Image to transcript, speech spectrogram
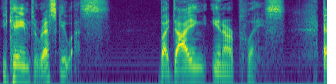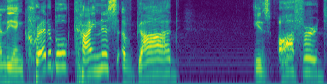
He came to rescue us by dying in our place. And the incredible kindness of God is offered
